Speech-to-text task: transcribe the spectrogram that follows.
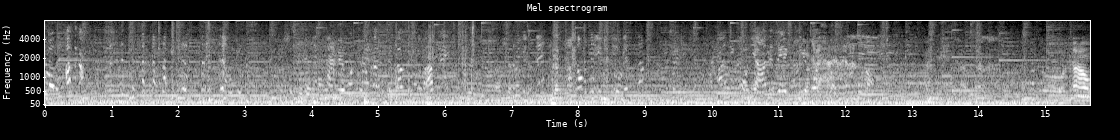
So now,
